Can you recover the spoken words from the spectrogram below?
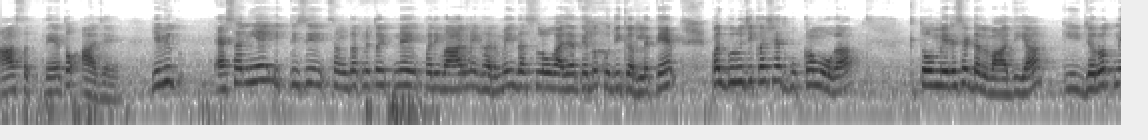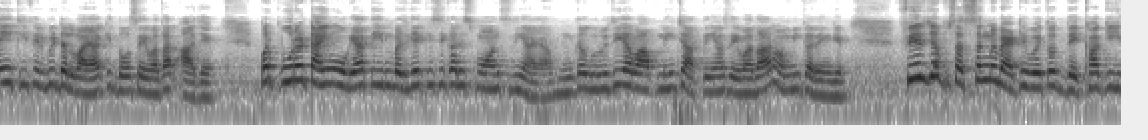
आ सकते हैं तो आ जाए। ये भी ऐसा नहीं है इतनी सी संगत में तो इतने परिवार में घर में ही दस लोग आ जाते हैं तो खुद ही कर लेते हैं। पर गुरु जी का शायद हुक्म होगा तो मेरे से डलवा दिया कि ज़रूरत नहीं थी फिर भी डलवाया कि दो सेवादार आ जाए। पर पूरा टाइम हो गया तीन बज गए किसी का रिस्पॉन्स नहीं आया। उनका गुरु जी अब आप नहीं चाहते यहाँ सेवादार हम ही करेंगे। फिर जब सत्संग में बैठे हुए तो देखा कि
